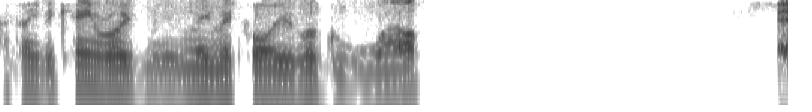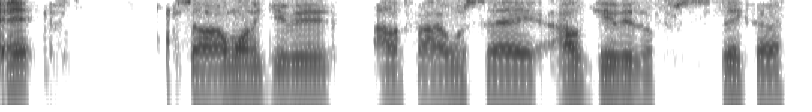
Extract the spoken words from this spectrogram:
I think the King really made Mick look well. And so I want to give it. I'll, I will say I'll give it a six out of,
